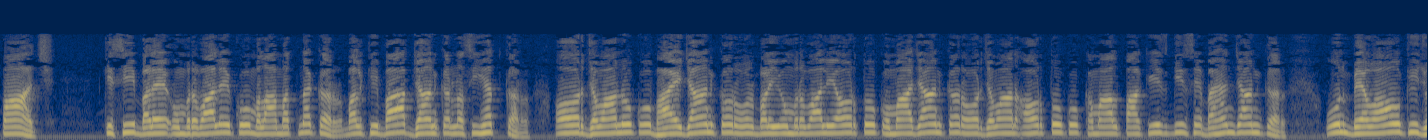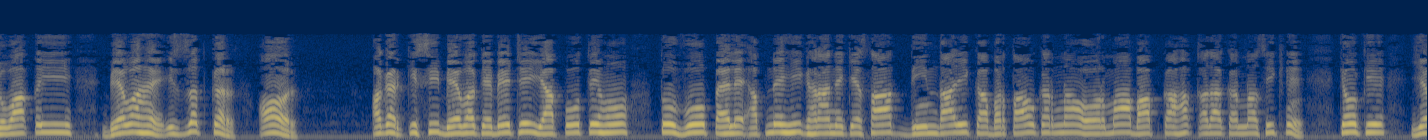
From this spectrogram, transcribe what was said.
پانچ، کسی بڑے عمر والے کو ملامت نہ کر، بلکہ باپ جان کر نصیحت کر، اور جوانوں کو بھائی جان کر، اور بڑی عمر والی عورتوں کو ماں جان کر، اور جوان عورتوں کو کمال پاکیزگی سے بہن جان کر، ان بیواؤں کی جو واقعی بیوہ ہیں، عزت کر، اور اگر کسی بیوہ کے بیٹے یا پوتے ہوں، تو وہ پہلے اپنے ہی گھرانے کے ساتھ دینداری کا برتاؤ کرنا اور ماں باپ کا حق ادا کرنا سیکھیں۔ کیونکہ یہ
